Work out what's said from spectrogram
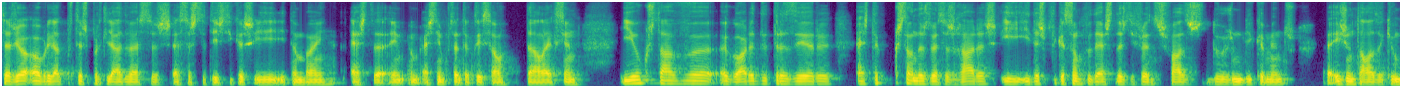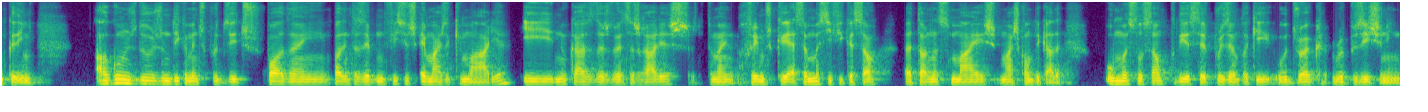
Sérgio, obrigado por teres partilhado essas, essas estatísticas e, e, também esta, esta importante aquisição da Alexion. E eu gostava agora de trazer esta questão das doenças raras e, e da explicação que tu deste das diferentes fases dos medicamentos eh, e juntá-las aqui um bocadinho. Alguns dos medicamentos produzidos podem, podem trazer benefícios em mais do que uma área, e no caso das doenças raras, também referimos que essa massificação torna-se mais, mais complicada. Uma solução podia ser, por exemplo, aqui o drug repositioning.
